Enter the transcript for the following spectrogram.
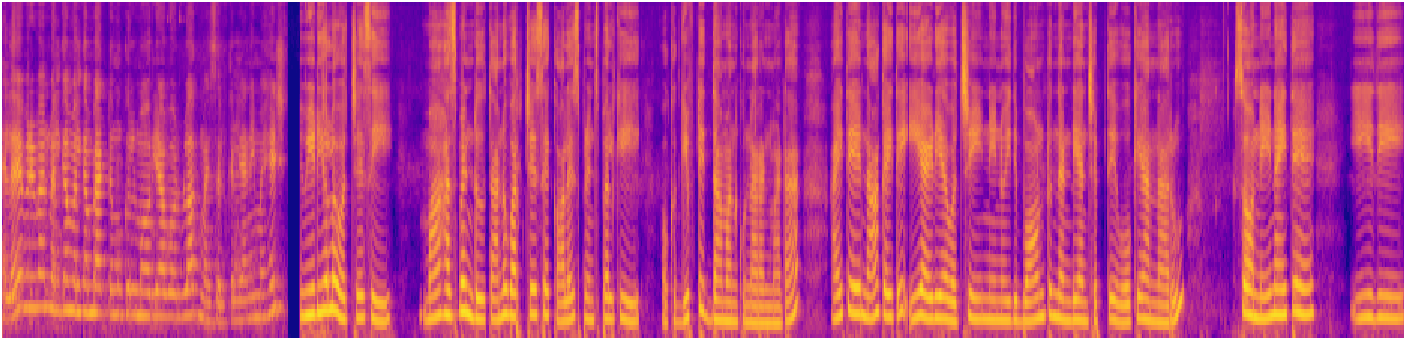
Hello everyone welcome welcome back to Mukul Maurya world blog myself Kalyani Mahesh ఈ వీడియోలో వచ్చేసి మా హస్బెండ్ తను వర్క్ చేసే కాలేజ్ ప్రిన్సిపల్కి ఒక గిఫ్ట్ ఇద్దామనుకున్నారనమాట అయితే నాకైతే ఈ ఐడియా వచ్చి నేను ఇది బాగుంటుందండి అని చెప్తే ఓకే అన్నారు. సో నేనైతే ఇది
